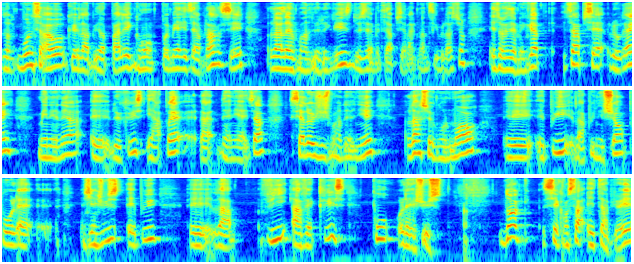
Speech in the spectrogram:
donc, moun que la Bible a parlé, première étape là, c'est l'enlèvement de l'Église. Deuxième étape, c'est la grande tribulation. Et troisième étape, c'est le règne millénaire de Christ. Et après, la dernière étape, c'est le jugement dernier, la seconde mort, et, puis la punition pour les injustes, et puis la vie avec Christ pour les justes. Donc, c'est comme ça établi.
